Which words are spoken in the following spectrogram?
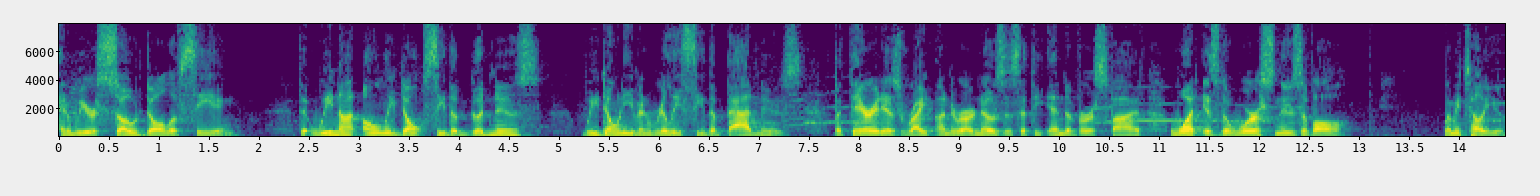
and we are so dull of seeing that we not only don't see the good news, we don't even really see the bad news. But there it is right under our noses at the end of verse 5. What is the worst news of all? Let me tell you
